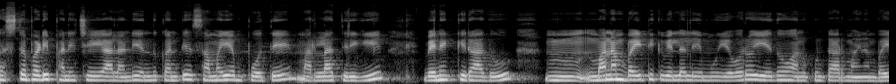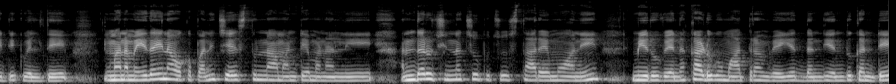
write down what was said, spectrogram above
కష్టపడి పని చేయాలండి. ఎందుకంటే సమయం పోతే మరలా తిరిగి వెనక్కి రాదు. మనం బయటికి వెళ్ళలేము. ఎవరో ఏదో అనుకుంటారు మనం బయటికి వెళ్తే. మనం ఏదైనా ఒక పని చేస్తున్నామంటే మనల్ని అందరూ చిన్న చూపు చూస్తారేమో అని మీరు వెనక అడుగు మాత్రం వేయొద్దండి. ఎందుకంటే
